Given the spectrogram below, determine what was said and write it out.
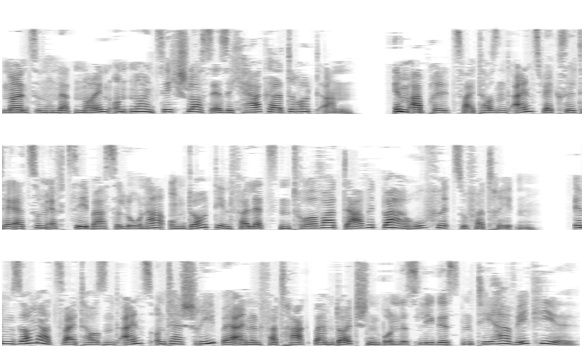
1999 schloss er sich Herker Drott an. Im April 2001 wechselte er zum FC Barcelona, um dort den verletzten Torwart David Barufe zu vertreten. Im Sommer 2001 unterschrieb er einen Vertrag beim deutschen Bundesligisten THW Kiel.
